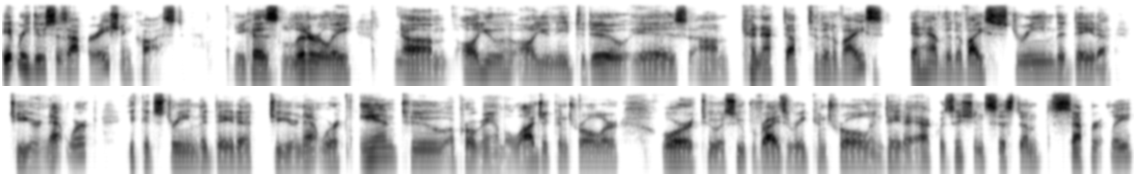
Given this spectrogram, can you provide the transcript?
It reduces operation cost because literally um, all you all you need to do is um, connect up to the device and have the device stream the data to your network. It could stream the data to your network and to a programmable logic controller or to a supervisory control and data acquisition system separately,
